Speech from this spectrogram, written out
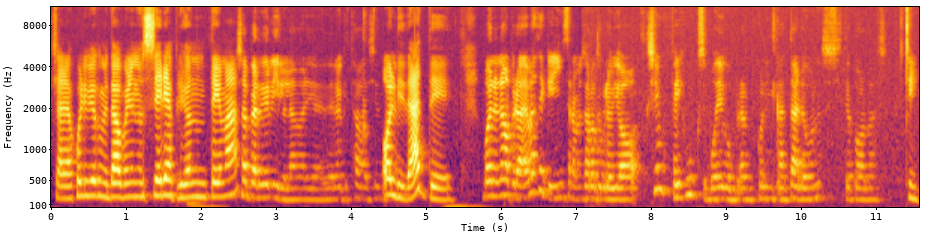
Ya la Juli vio que me estaba poniendo seria explicando un tema. Ya perdió el hilo la María de lo que estaba diciendo. Olvídate. Bueno, no, pero además de que Instagram hace rato que lo vio, ya en Facebook se podía comprar con el catálogo, no sé si te acuerdas. Sí.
